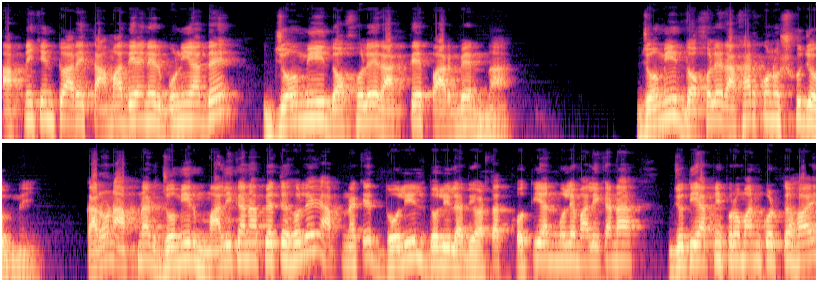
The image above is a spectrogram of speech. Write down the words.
আপনি কিন্তু আর এই তামাদি আইনের বুনিয়াদে জমি দখলে রাখতে পারবেন না। জমি দখলে রাখার কোনো সুযোগ নেই। কারণ আপনার জমির মালিকানা পেতে হলে আপনাকে দলিল দলিলাদি, অর্থাৎ খতিয়ান মূলে মালিকানা যদি আপনি প্রমাণ করতে হয়,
